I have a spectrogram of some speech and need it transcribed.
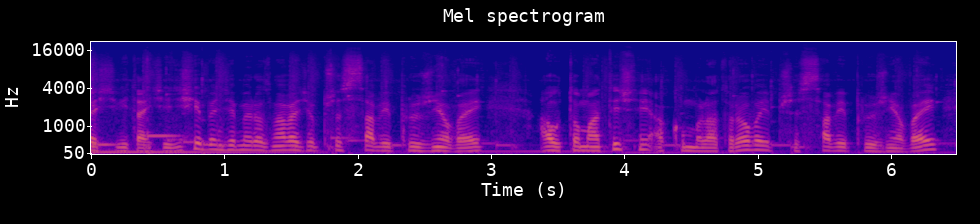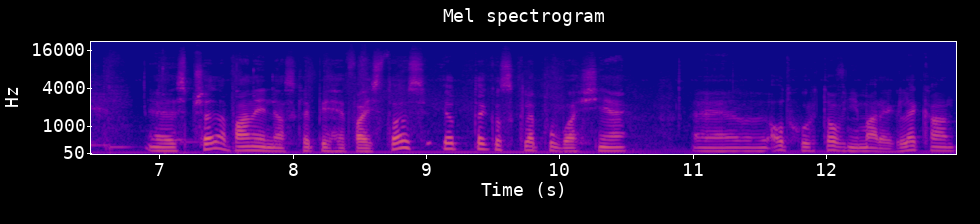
Cześć, witajcie. Dzisiaj będziemy rozmawiać o przessawie próżniowej, automatycznej akumulatorowej przessawie próżniowej e, sprzedawanej na sklepie Hephaistos i od tego sklepu właśnie e, od hurtowni Marek Lekan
